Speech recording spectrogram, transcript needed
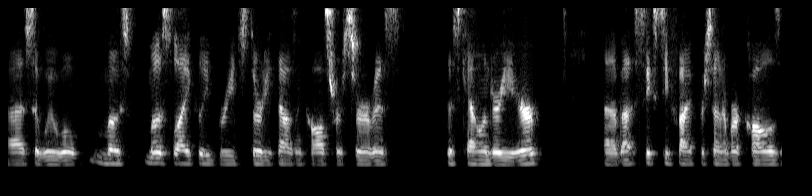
Uh, so we will most most likely breach 30,000 calls for service this calendar year. Uh, about 65% of our calls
